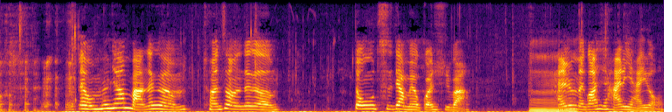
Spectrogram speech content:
哎、欸，我们将把那个船上的那个动物吃掉，没有关系吧？嗯。还是没关系，海里还有。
